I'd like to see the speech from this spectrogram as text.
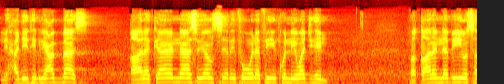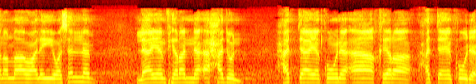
لحديث ابن عباس قال كان الناس ينصرفون في كل وجه. فقال النبي صلى الله عليه وسلم لا ينفرن أحد حتى يكون آخر حتى يكون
